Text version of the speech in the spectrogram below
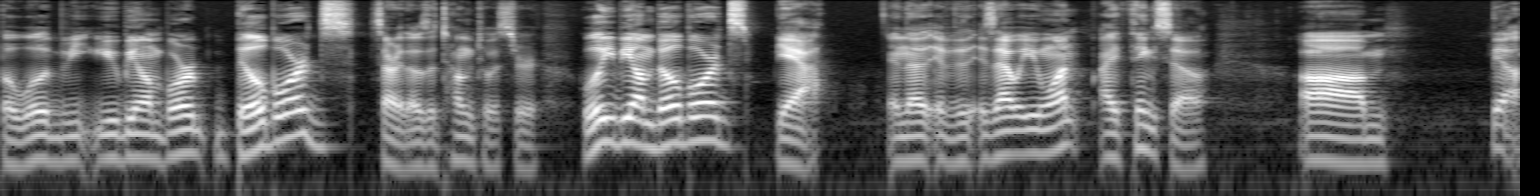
But will you be on board billboards? Sorry, that was a tongue twister. Will you be on billboards? Yeah. And is that what you want? I think so. Um, yeah,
